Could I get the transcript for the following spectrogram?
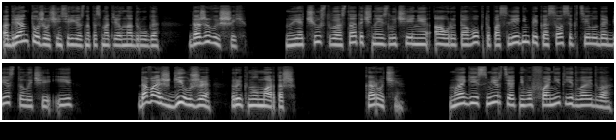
Адриан тоже очень серьезно посмотрел на друга, даже высший но я чувствую остаточное излучение ауры того, кто последним прикасался к телу до бестолычи и... «Давай, жги уже!» — рыкнул Марташ. Короче, магии смерти от него фонит едва-едва.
